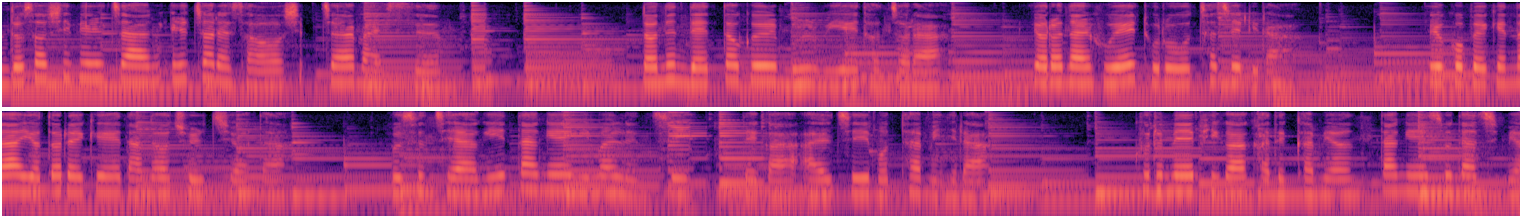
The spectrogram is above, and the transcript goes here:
전도서 11장 1절에서 10절 말씀. 너는 내 떡을 물 위에 던져라. 여러 날 후에 도로 찾으리라. 일곱에게나 여덟에게 나눠 줄지어다. 무슨 재앙이 땅에 임할는지 내가 알지 못함이니라. 구름에 비가 가득하면 땅에 쏟아지며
